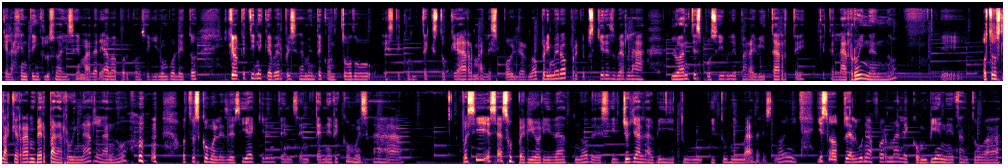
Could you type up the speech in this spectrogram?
que la gente incluso ahí se madreaba por conseguir un boleto y creo que tiene que ver precisamente con todo este contexto que arma el spoiler, ¿no? Primero porque pues quieres verla lo antes posible para evitarte que te la arruinen, ¿no? Eh, otros la querrán ver para arruinarla, ¿no? otros, como les decía, quieren tener como esa, pues sí, esa superioridad, ¿no? De decir, yo ya la vi y tú, y tú ni madres, ¿no? Y, eso pues, de alguna forma le conviene tanto a,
